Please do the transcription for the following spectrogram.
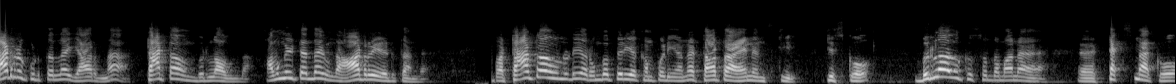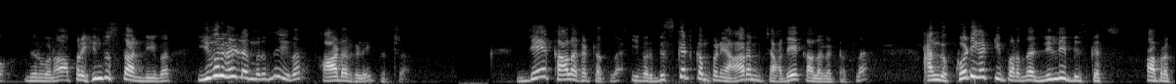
ஆர்டர் கொடுத்ததெல்லாம் யாருன்னா டாட்டாவும் பிர்லாவும் தான். அவங்கள்ட்ட தான் இவங்க ஆர்டரே எடுத்தாங்க. இப்போ டாட்டாவுடைய ரொம்ப பெரிய கம்பெனியான Tata iron and steel TISCO பிர்லாவுக்கு சொந்தமான டெக்ஸ்மேக்கோ நிறுவனம் அப்புறம் ஹிந்துஸ்தான் லீவர் இவர்களிடமிருந்து இவர் ஆர்டர்களை பெற்றார். இதே காலகட்டத்தில் இவர் பிஸ்கட் கம்பெனி ஆரம்பித்த அதே காலகட்டத்தில் அங்கே கொடிகட்டி பிறந்த லில்லி பிஸ்கட்ஸ் அப்புறம்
